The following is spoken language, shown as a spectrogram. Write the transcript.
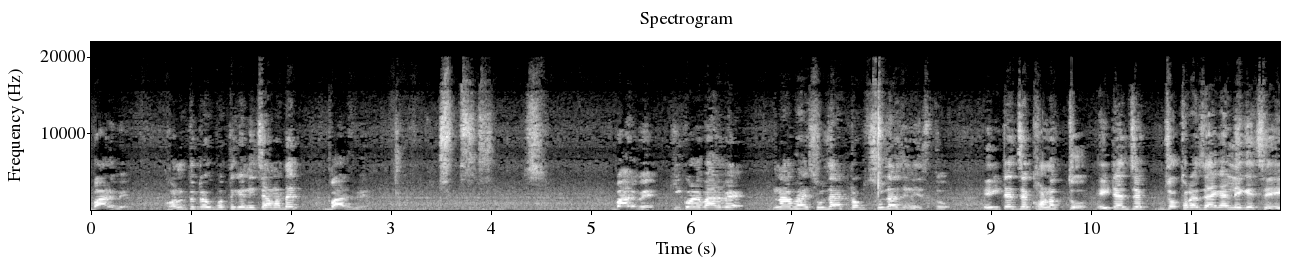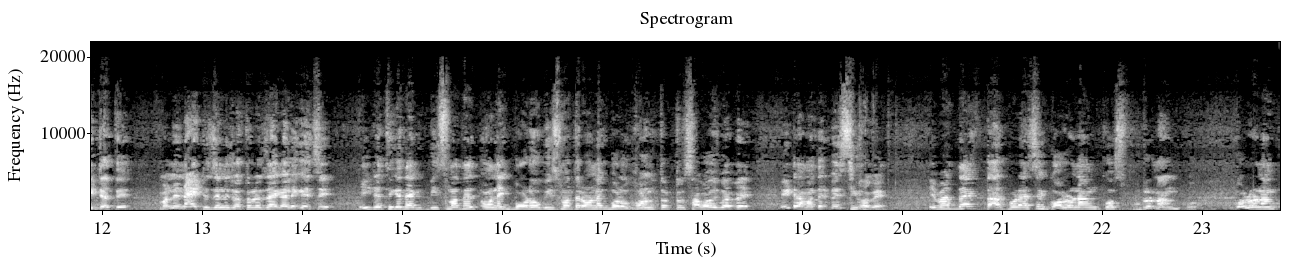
বাড়বে। ঘনত্বটা উপর থেকে নিচে আমাদের বাড়বে। বাড়বে? কি করে বাড়বে? না ভাই, সোজা সোজা জিনিস তো। এইটার যে ঘনত্ব, এইটার যে যতটা জায়গা লেগেছে এইটাতে মানে নাইট্রোজেনে যতটা জায়গা লেগেছে, এইটা থেকে দেখ বিসমাতের অনেক বড় বিসমাতের অনেক বড় ঘনত্ব স্বাভাবিকভাবে এটা আমাদের বেশি হবে। এবার দেখ, তারপরে আছে গলনাঙ্ক, স্ফুটনাঙ্ক। গলনাঙ্ক,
